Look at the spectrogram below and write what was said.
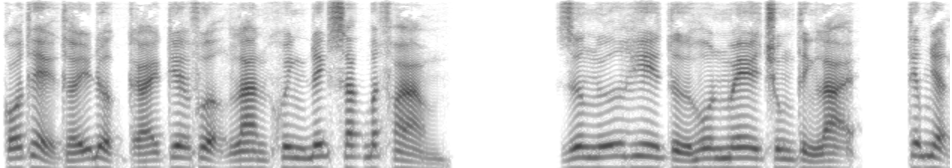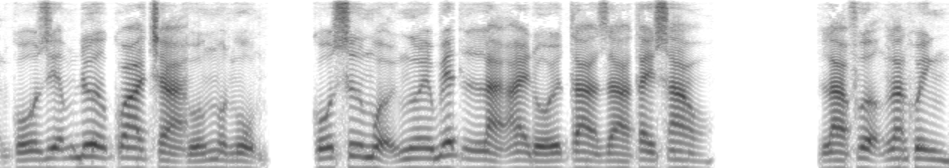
có thể thấy được cái kia Phượng Lan Khuynh đích sắc bất phàm. Dương Ngữ Hi từ hôn mê trung tỉnh lại, tiếp nhận cố diễm đưa qua trà uống một ngụm, cố sư mọi người biết là ai đối ta ra tay sao? Là Phượng Lan Khuynh.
